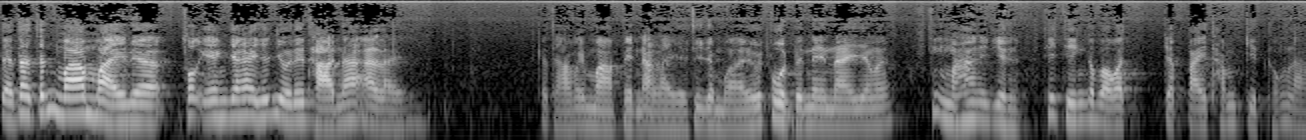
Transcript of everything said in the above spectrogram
แต่ถ้าฉันมาใหม่เนี่ยพวกเองจะให้ฉันอยู่ในฐานะอะไร ก็ถามไอ้มาเป็นอะไร ที่จะมาพูดเป็นในในใช่ไหมมาเนี่ยยืนที่จริงก็บอกว่าจะไปทำกิจของเรา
